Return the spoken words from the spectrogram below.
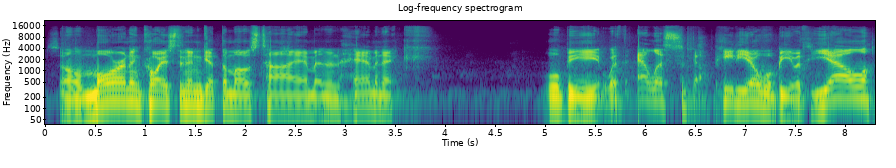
So Morin and Koistinen get the most time, and then Hamonic will be with Ellis. Belpedio will be with Yell.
